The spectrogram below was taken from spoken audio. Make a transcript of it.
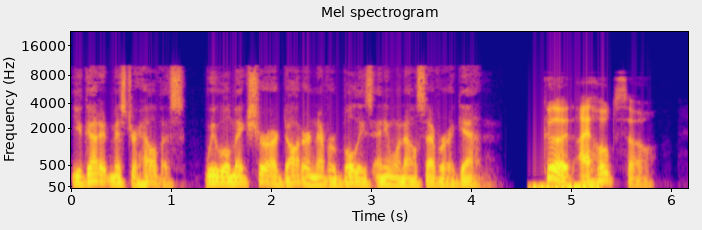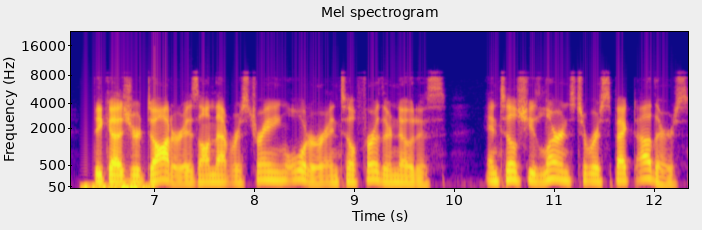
You got it, Mr. Helvis. We will make sure our daughter never bullies anyone else ever again. Good, I hope so. Because your daughter is on that restraining order until further notice, until she learns to respect others,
